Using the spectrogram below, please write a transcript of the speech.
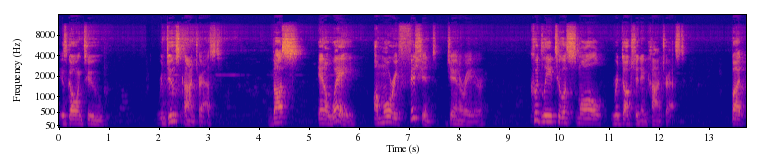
is going to reduce contrast. Thus, in a way, a more efficient generator could lead to a small reduction in contrast. But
